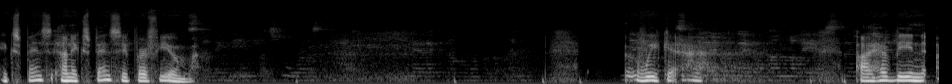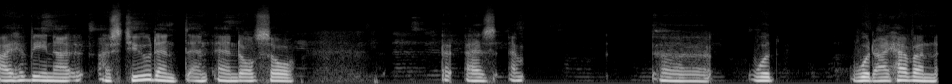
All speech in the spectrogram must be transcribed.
expensive an expensive perfume. We ca- I have been I have been a, a student and and also as um, uh, would would I have an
